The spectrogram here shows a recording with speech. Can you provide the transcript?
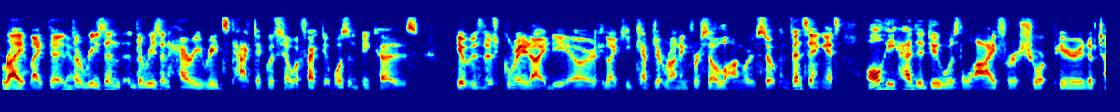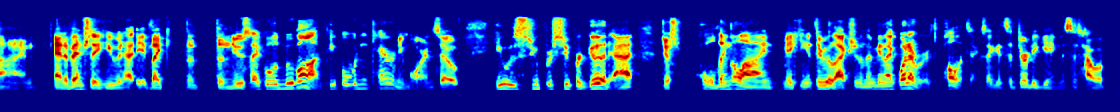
right? Yeah. Like the yep. the reason the reason Harry Reid's tactic was so effective wasn't because it was this great idea or like he kept it running for so long or was so convincing. It's all he had to do was lie for a short period of time and eventually he would have like the, the news cycle would move on. People wouldn't care anymore. And so he was super super good at just holding the line making it through election and then being like whatever it's politics. Like it's a dirty game. This is how it,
